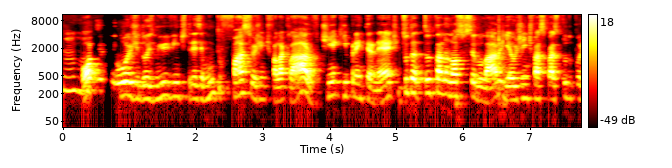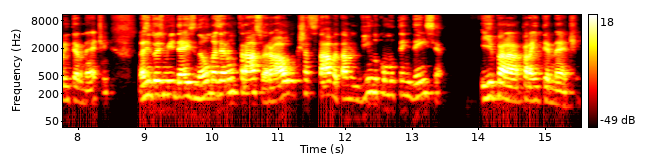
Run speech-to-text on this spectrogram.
Uhum. Óbvio que hoje, 2023, é muito fácil a gente falar, claro, tinha que ir para a internet, tudo, tudo tá no nosso celular e hoje a gente faz quase tudo por internet. Mas em 2010 não, mas era um traço, era algo que já estava, estava vindo como tendência ir para, para a internet.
